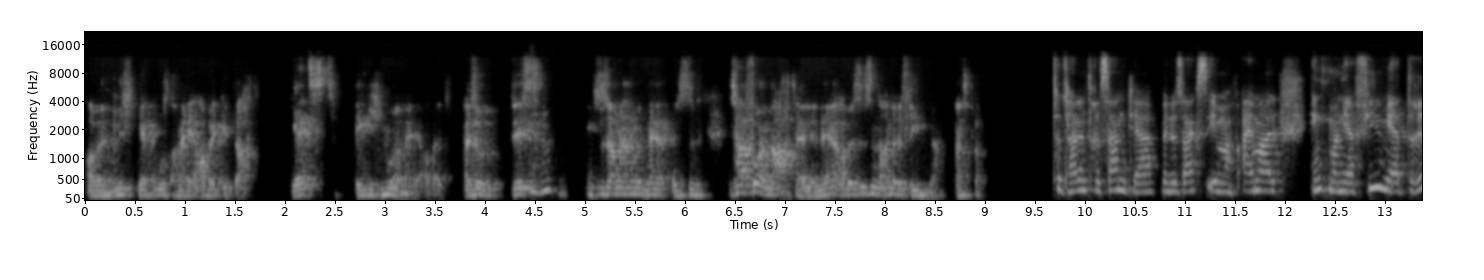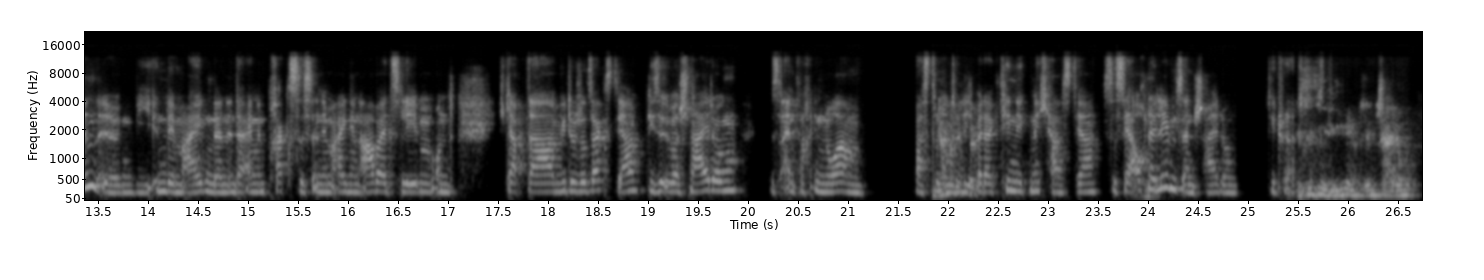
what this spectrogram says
aber mhm. nicht mehr groß an meine Arbeit gedacht. Jetzt denke ich nur an meine Arbeit. Also das mhm. im Zusammenhang mit meiner, es, es hat Vor- und Nachteile, ne? aber es ist ein anderes Leben, ja, ganz klar. Total interessant, ja. Wenn du sagst, eben auf einmal hängt man ja viel mehr drin irgendwie in dem eigenen, in der eigenen Praxis, in dem eigenen Arbeitsleben. Und ich glaube, da, wie du schon sagst, ja, diese Überschneidung ist einfach enorm, was du ja, natürlich bei der Klinik nicht hast, ja. Es ist ja auch eine Lebensentscheidung, die du da triffst. Es ist eine Lebensentscheidung,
